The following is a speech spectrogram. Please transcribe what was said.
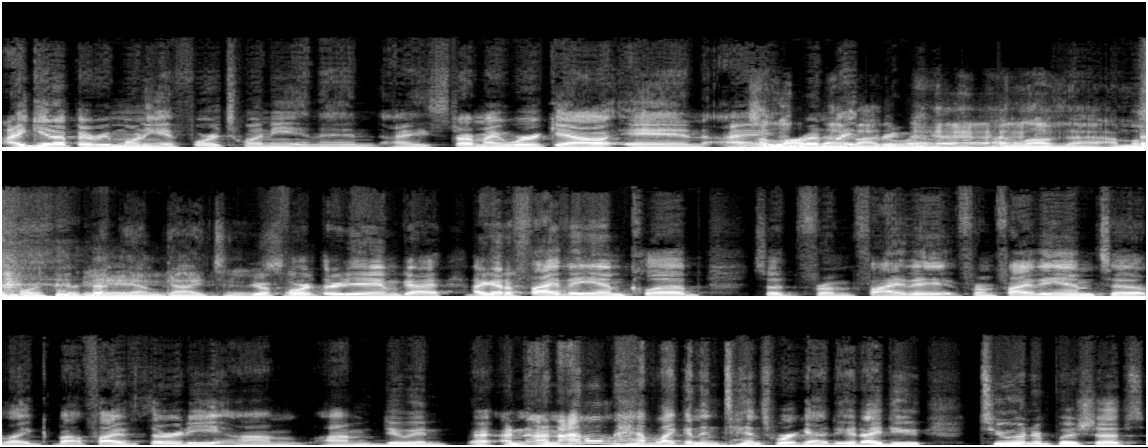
I get up every morning at 4:20 and then I start my workout and I, I love run that, my by the way. I love that. I'm a 4:30 a.m. guy too. You're a 4:30 a.m. guy. I got a 5 a.m. club, so from 5 a from 5 a.m. to like about 5:30, um, I'm doing, and, and I don't have like an intense workout, dude. I do 200 push-ups,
